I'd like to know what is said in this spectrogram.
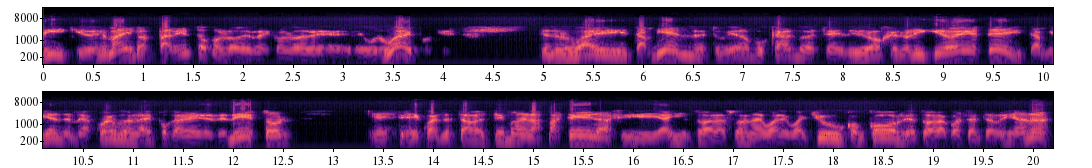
líquido y demás, y lo emparento con lo de, con lo de, Uruguay, porque En Uruguay también estuvieron buscando este el hidrógeno líquido este y también me acuerdo en la época de, de Néstor, este, cuando estaba el tema de las pasteras y ahí en toda la zona de Gualeguaychú, Concordia, toda la costa terriana,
